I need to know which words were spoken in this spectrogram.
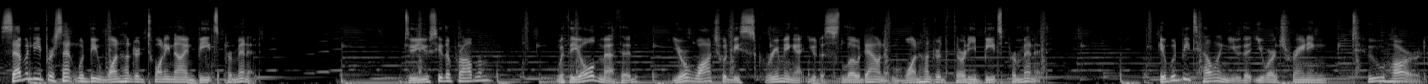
70% would be 129 beats per minute. Do you see the problem? With the old method, your watch would be screaming at you to slow down at 130 beats per minute. It would be telling you that you are training too hard.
